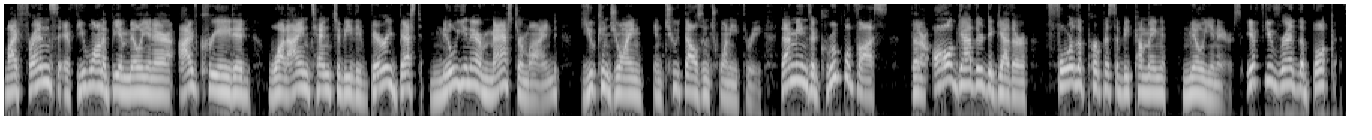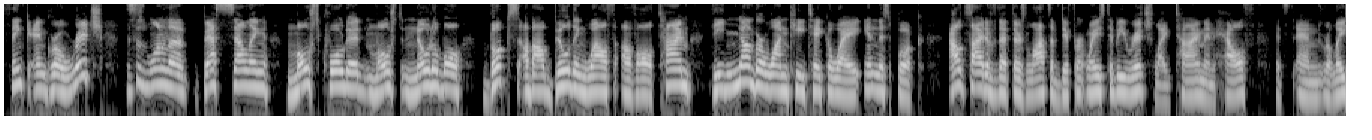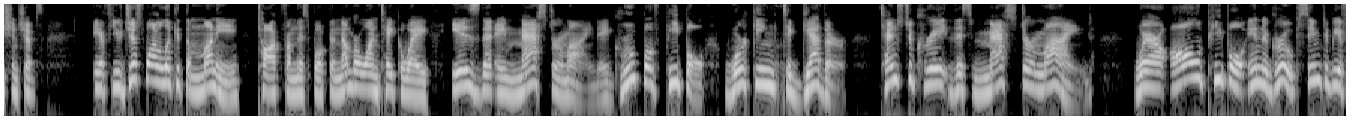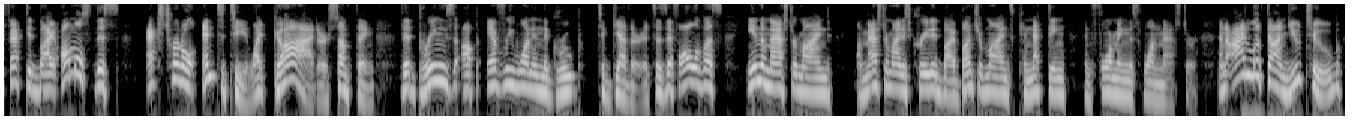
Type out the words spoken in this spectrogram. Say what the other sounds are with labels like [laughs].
My friends, if you want to be a millionaire, I've created what I intend to be the very best millionaire mastermind you can join in 2023. That means a group of us that are all gathered together for the purpose of becoming millionaires. If you've read the book Think and Grow Rich, this is one of the best selling, most quoted, most notable books about building wealth of all time. The number one key takeaway in this book, outside of that, there's lots of different ways to be rich, like time and health it's, and relationships. If you just want to look at the money talk from this book, the number one takeaway is that a mastermind, a group of people working together, tends to create this mastermind where all people in the group seem to be affected by almost this external entity like God or something that brings up everyone in the group together. It's as if all of us in a mastermind, a mastermind is created by a bunch of minds connecting and forming this one master. And I looked on YouTube,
